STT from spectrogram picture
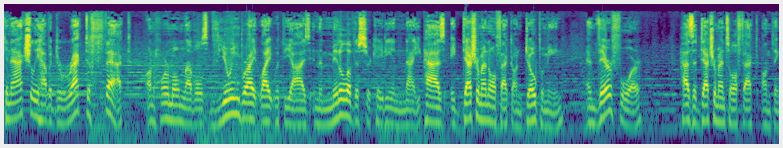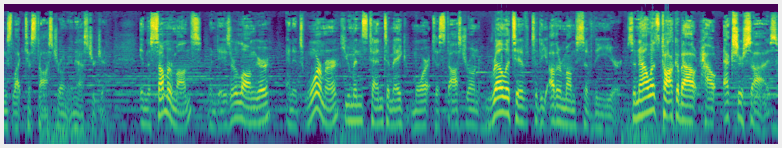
can actually have a direct effect on hormone levels. Viewing bright light with the eyes in the middle of the circadian night has a detrimental effect on dopamine and therefore has a detrimental effect on things like testosterone and estrogen. In the summer months, when days are longer and it's warmer, humans tend to make more testosterone relative to the other months of the year. So, now let's talk about how exercise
